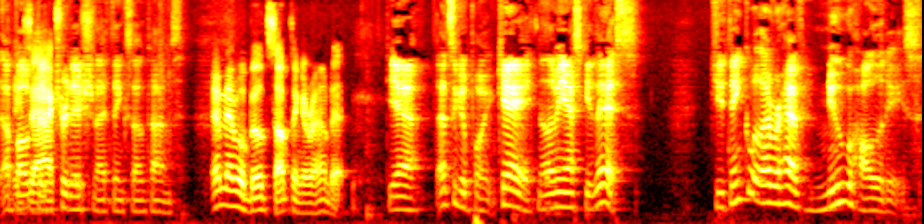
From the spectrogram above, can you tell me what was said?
about the tradition. I think sometimes. And then we'll build something around it. Yeah, that's a good point. Okay, now let me ask you this: Do you think we'll ever have new holidays?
